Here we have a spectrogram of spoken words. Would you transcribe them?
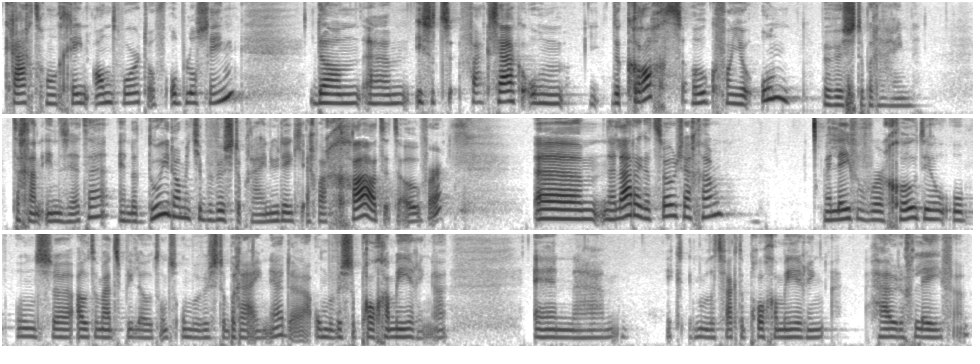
krijgt gewoon geen antwoord of oplossing, dan um, is het vaak zaken om de kracht ook van je onbewuste brein te gaan inzetten. En dat doe je dan met je bewuste brein. Nu denk je echt, waar gaat het over? Um, nou, laat ik het zo zeggen. We leven voor een groot deel op ons uh, automatisch piloot, ons onbewuste brein, hè, de onbewuste programmeringen. En uh, ik, ik noem dat vaak de programmering huidig leven.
